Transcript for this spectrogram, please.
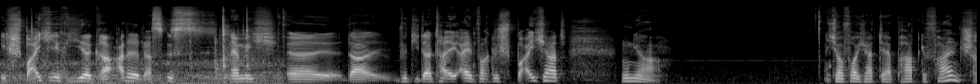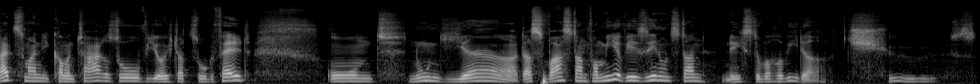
ich speichere hier gerade, das ist nämlich, äh, da wird die Datei einfach gespeichert. Nun ja, ich hoffe, euch hat der Part gefallen. Schreibt es mal in die Kommentare so, wie euch dazu gefällt. Und nun ja, das war's dann von mir. Wir sehen uns dann nächste Woche wieder. Tschüss.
